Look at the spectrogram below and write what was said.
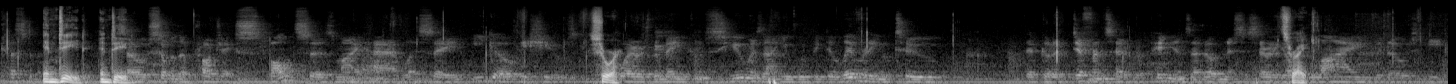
customers. Indeed, indeed. So some of the project sponsors might have, let's say, ego issues. Sure. Whereas the main consumers that you would be delivering to, they've got a different set of opinions that don't necessarily That's right. align with those egos.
